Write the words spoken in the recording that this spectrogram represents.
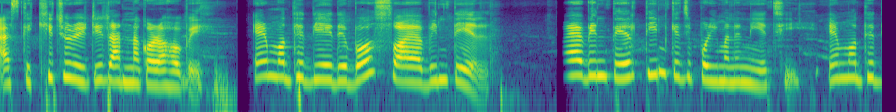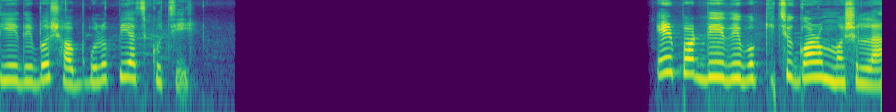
আজকে খিচুড়িটি রান্না করা হবে। এর মধ্যে দিয়ে দেব সয়াবিন তেল। সয়াবিন তেল তিন কেজি পরিমাণে নিয়েছি। এর মধ্যে দিয়ে দেব সবগুলো পেঁয়াজ কুচি। এরপর দিয়ে দেব কিছু গরম মশলা।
